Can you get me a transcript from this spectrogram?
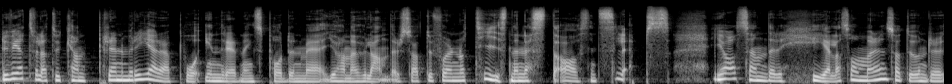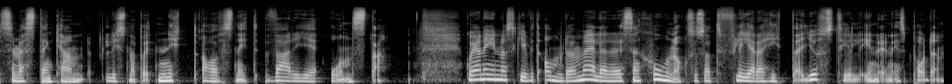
Du vet väl att du kan prenumerera på Inredningspodden med Johanna Hulander så att du får en notis när nästa avsnitt släpps. Jag sänder hela sommaren så att du under semestern kan lyssna på ett nytt avsnitt varje onsdag. Gå gärna in och skriv ett omdöme eller en recension också så att flera hittar just till Inredningspodden.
